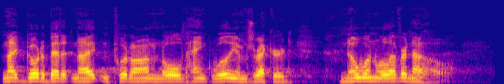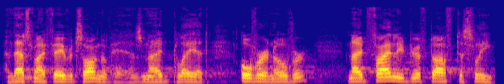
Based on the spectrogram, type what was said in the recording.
And I'd go to bed at night and put on an old Hank Williams record no one will ever know. And that's my favorite song of his, and I'd play it over and over, and I'd finally drift off to sleep.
